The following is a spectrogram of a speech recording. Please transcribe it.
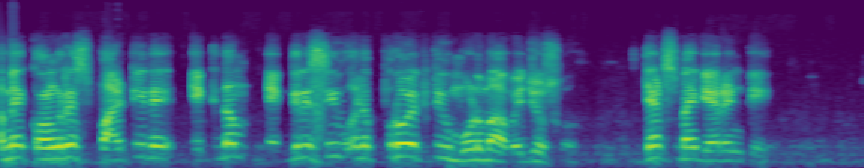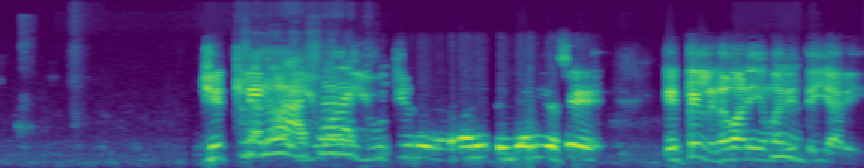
અમે કોંગ્રેસ પાર્ટીને એકદમ એગ્રેસિવ અને પ્રોએક્ટિવ મોડમાં વેચીશું ધેટ્સ માય ગેરંટી જેટલી યુવાન યુવતીઓને લડવાની તૈયારી હશે એટલી લડવાની અમારી તૈયારી.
